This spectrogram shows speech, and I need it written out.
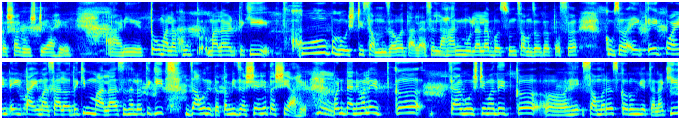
कशा गोष्टी आहेत. आणि तो मला खूप मला वाटतं की खूप गोष्टी समजावत आल्या. असं लहान मुलाला बसून समजवतात तसं खूप सम- एक एक पॉईंट एक टाईम असा आला होता की मला असं झालं होतं की जाऊ देतात आता मी जशी आहे तशी आहे. पण त्याने मला इतकं त्या गोष्टीमध्ये इतकं हे समरस करून घेतलं ना की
